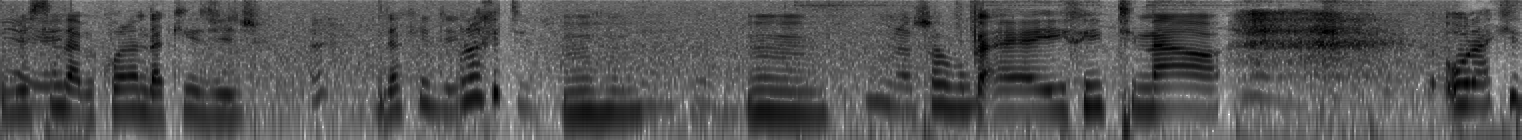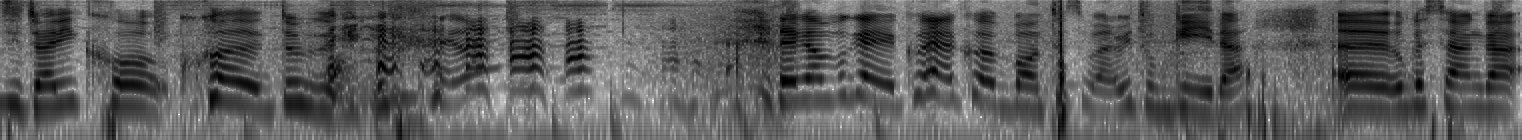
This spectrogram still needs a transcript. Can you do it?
Ibyo sindabikora ndakijije. Ndakijije. Urakitije mhm. Mm. urashobora kuvuga eh hiti nawe urakitije ariko kuko reka mvuge kubera ko bon twese barabitubwira eh, ugasanga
